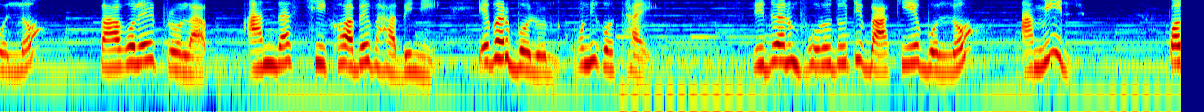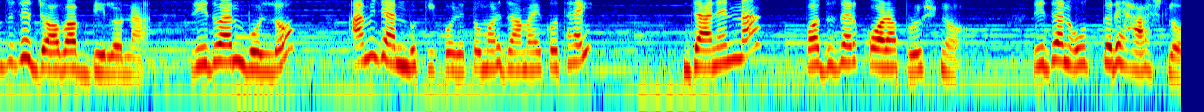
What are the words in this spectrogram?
বলল, পাগলের প্রলাপ, আন্দাজ ঠিক হবে ভাবিনি, এবার বলুন উনি কোথায়? রিদওয়ান ভুরু দুটি বাঁকিয়ে বলল, আমির? পদ্মজা জবাব দিল না, রিদওয়ান বলল আমি জানব কি করে, তোমার জামাই কোথায়? জানেন না? পদ্মজার কড়া প্রশ্ন। রিদওয়ান উত্তরে হাসলো।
